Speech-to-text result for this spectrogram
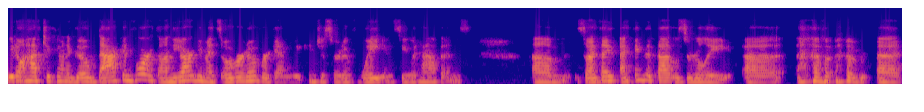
we don't have to kind of go back and forth on the arguments over and over again. We can just sort of wait and see what happens. Um, so I think I think that that was a really uh, a,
